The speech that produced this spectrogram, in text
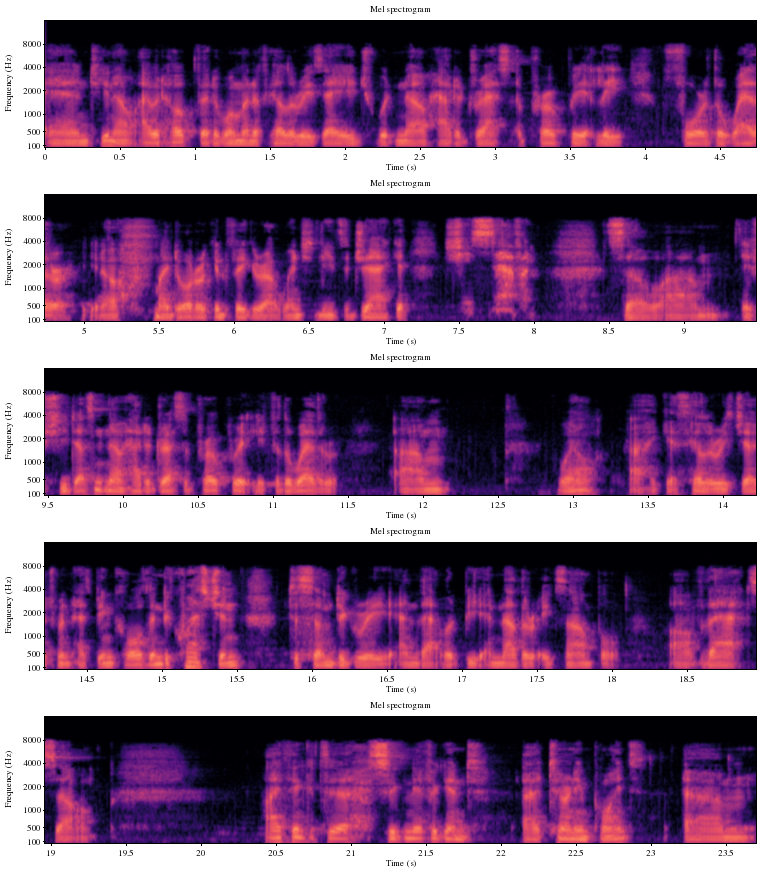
And, you know, I would hope that a woman of Hillary's age would know how to dress appropriately for the weather. You know, my daughter can figure out when she needs a jacket. She's seven. So um, if she doesn't know how to dress appropriately for the weather, um, well, I guess Hillary's judgment has been called into question to some degree, and that would be another example of that. So I think it's a significant uh, turning point. Um,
